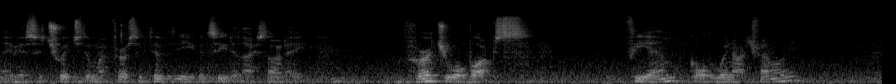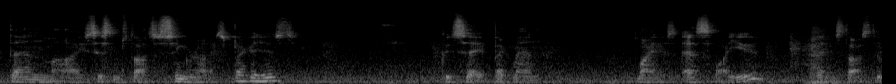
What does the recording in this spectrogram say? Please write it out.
maybe I should switch to my first activity, you can see that I start a VirtualBox VM called WinArch family. Then my system starts to synchronize packages. You could say pacman minus SYU. Then it starts to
